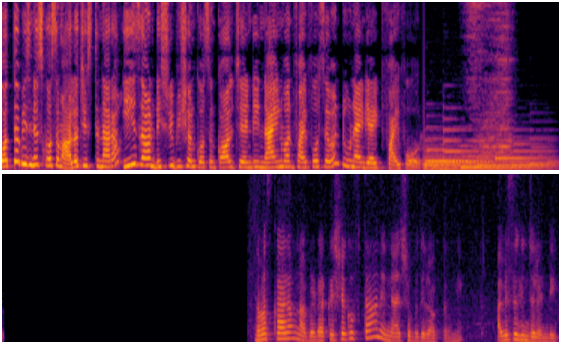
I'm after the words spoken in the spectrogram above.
కొత్త బిజినెస్ కోసం ఆలోచిస్తున్నారా? ఈజ్ ఆన్ డిస్ట్రిబ్యూషన్ కోసం కాల్ చేయండి nine one five four seven two nine eight five four. నమస్కారం నా పేరు డాక్టర్ గుప్తా నేను న్యాచురోపతి డాక్టర్ని. అవిసె గింజలండి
